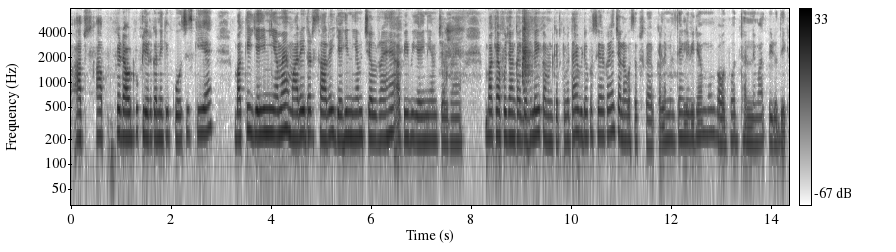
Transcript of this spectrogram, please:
आप, आपके डाउट को क्लियर करने की कोशिश की है। बाकी यही नियम है। हमारे इधर सारे यही नियम चल रहे हैं। अभी भी यही नियम चल रहे हैं। बाकी आपको जानकारी कैसे लगी कमेंट करके बताएँ। वीडियो को शेयर करें, चैनल को सब्सक्राइब करें मिलते हैं अगली वीडियो में। बहुत बहुत धन्यवाद। वीडियो देख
